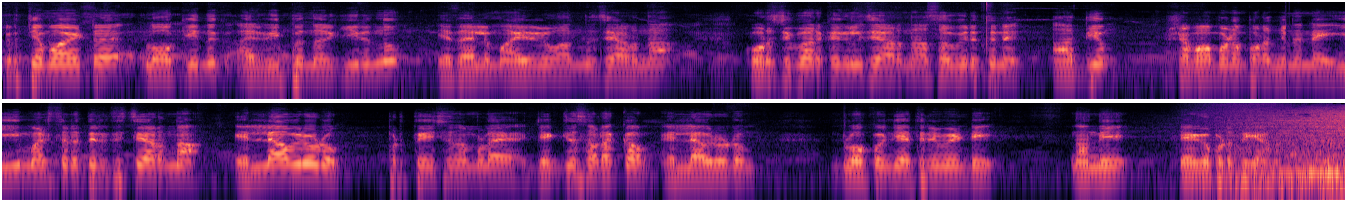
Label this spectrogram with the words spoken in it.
കൃത്യമായിട്ട് ബ്ലോക്കിൽ നിന്ന് അറിയിപ്പ് നൽകിയിരുന്നു. ഏതായാലും അതിൽ വന്ന് ചേർന്ന കുറച്ച് പേർക്കെങ്കിലും ചേർന്ന അസൗകര്യത്തിന് ആദ്യം ക്ഷമാപണം പറഞ്ഞു. തന്നെ ഈ മത്സരത്തിൽ എത്തിച്ചേർന്ന എല്ലാവരോടും പ്രത്യേകിച്ച് നമ്മളെ ജഡ്ജസ് അടക്കം എല്ലാവരോടും ബ്ലോക്ക് പഞ്ചായത്തിന് വേണ്ടി നന്ദി രേഖപ്പെടുത്തുകയാണ്.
